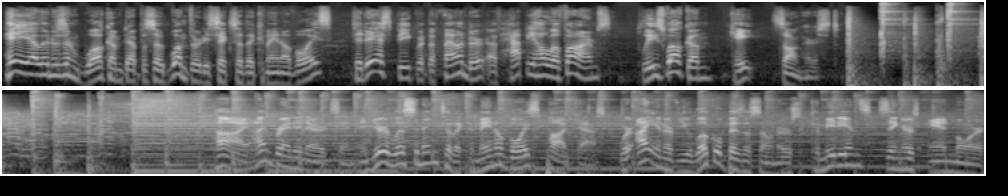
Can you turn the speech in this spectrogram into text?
Hey, Islanders, and welcome to episode 136 of the Camano Voice. Today I speak with the founder of Happy Hollow Farms. Please welcome Kate Songhurst. Hi, I'm Brandon Erickson, and you're listening to the Camano Voice podcast, where I interview local business owners, comedians, singers, and more.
